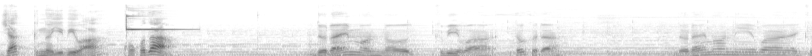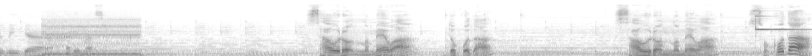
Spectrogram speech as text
ジャックの指はここだ。ドラえもんの首はどこだ？ドラえもんには首がありません。サウロンの目はどこだ？サウロンの目はそこだ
